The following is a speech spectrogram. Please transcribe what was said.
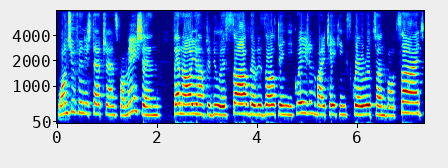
Once you finish that transformation, then all you have to do is solve the resulting equation by taking square roots on both sides.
